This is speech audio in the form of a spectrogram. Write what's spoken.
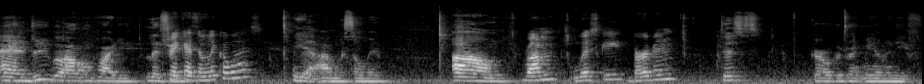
And do you go out and party? Listen. Drink as in liquor wise? Yeah, I'm assuming. Um, Rum, whiskey, bourbon. this girl could drink me underneath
